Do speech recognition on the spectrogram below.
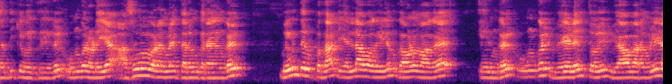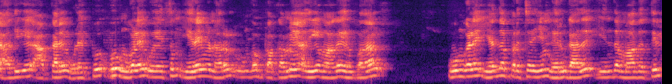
சந்திக்க வைக்கிறீர்கள். உங்களுடைய அசுப வரங்களை தரும் கிரகங்கள் மிகுந்திருப்பதால் எல்லா வகையிலும் கவனமாக இருங்கள். உங்கள் வேலை தொழில் வியாபாரங்களில் அதிக அக்கறை உழைப்பு உங்களை உயர்த்தும் இறைவன் அருள் உங்கள் பக்கமே அதிகமாக இருப்பதால் உங்களை எந்த பிரச்சனையும் நெருங்காது. இந்த மாதத்தில்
